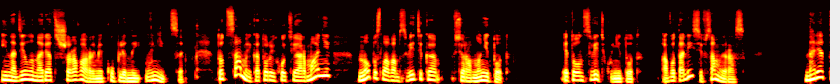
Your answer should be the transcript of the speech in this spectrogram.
и надела наряд с шароварами, купленный в Ницце. Тот самый, который хоть и Армани, но, по словам Светика, все равно не тот. Это он Светику не тот, а вот Алисе в самый раз. Наряд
